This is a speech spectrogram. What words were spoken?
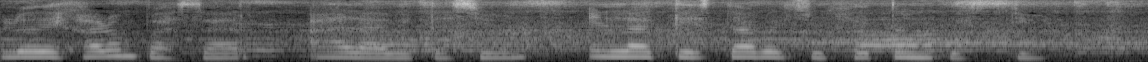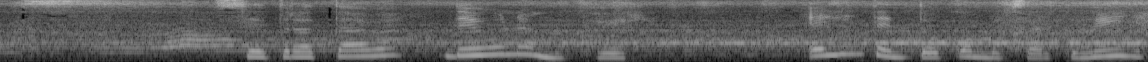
lo dejaron pasar a la habitación en la que estaba el sujeto en cuestión. Se trataba de una mujer. Él intentó conversar con ella,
